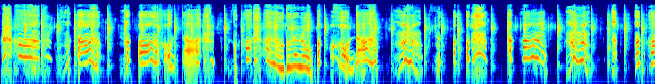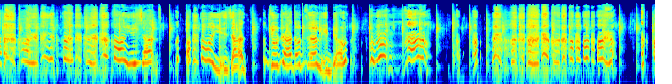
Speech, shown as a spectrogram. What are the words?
啊啊啊！好大，啊，老公的肉棒好大，嗯啊啊啊啊啊啊啊！一下子，啊一下子就插到嘴里边了，嗯啊啊啊啊啊！啊啊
